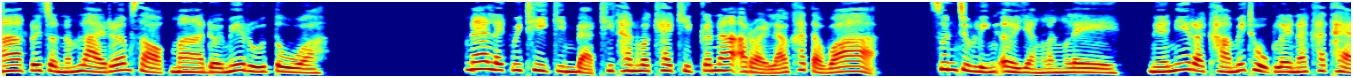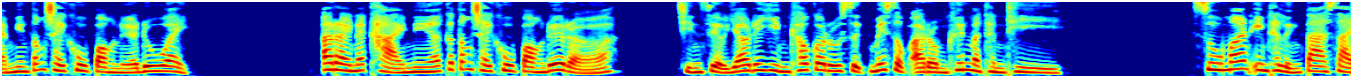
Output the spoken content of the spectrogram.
มากด้วยจนน้ำลายเริ่มสอกมาโดยไม่รู้ตัว แม่เล็กวิธีกินแบบที่ท่านว่าแค่คิดก็น่าอร่อยแล้วค่ะแต่ว่า ซุนจิวหลิงเอ่ยอย่างลังเล เนื้อนี่ราคาไม่ถูกเลยนะคะแถมยังต้องใช้คูปองเนื้อด้วย อะไรนะขายเนื้อก็ต้องใช้คูปองด้วยเหรอ ฉินเสี่ยวเย่าได้ยินเขาก็รู้สึกไม่สบอารมณ์ขึ้นมาทันที ซูมานอินถลึงตาใส่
